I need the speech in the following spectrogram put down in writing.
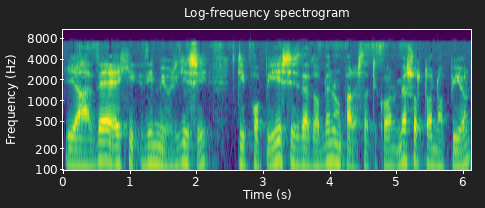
Η ΑΔΕ έχει δημιουργήσει τυποποιήσεις δεδομένων παραστατικών μέσω των οποίων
